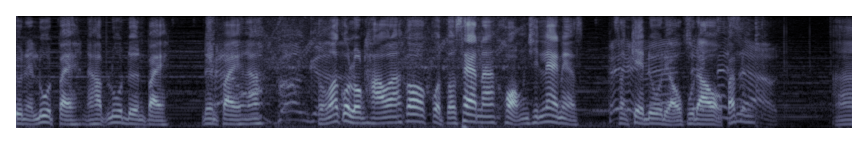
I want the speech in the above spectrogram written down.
W เนี่ยลูดไปนะครับลูดเดินไปเดินไปนะผมว่ากดรองเท้านะก็กดตัวแซดนะของชิ้นแรกเนี่ย สังเกตดูเดี๋ยวครูเดาแป๊บนึงอ่า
